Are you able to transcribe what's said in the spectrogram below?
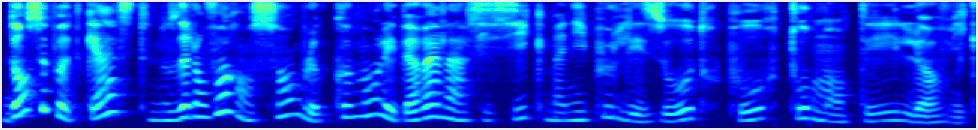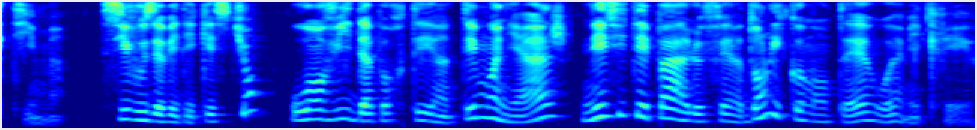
Dans ce podcast, nous allons voir ensemble comment les pervers narcissiques manipulent les autres pour tourmenter leurs victimes. Si vous avez des questions ou envie d'apporter un témoignage, n'hésitez pas à le faire dans les commentaires ou à m'écrire.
